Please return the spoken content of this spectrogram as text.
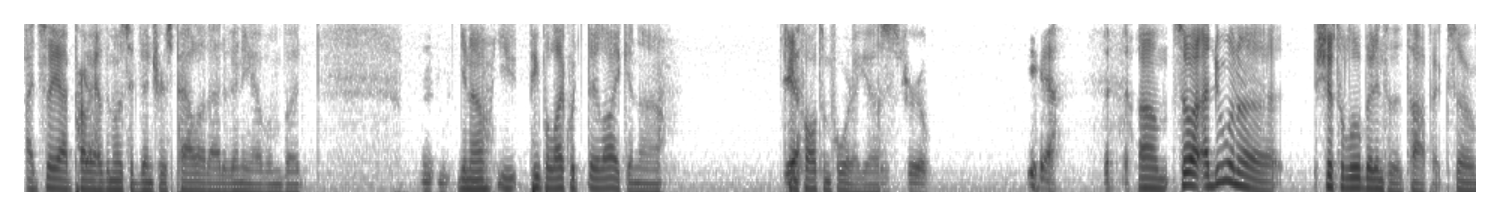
I'd say I probably have the most adventurous palate out of any of them, but Mhm. you know, you people like what they like, and uh, can't Yeah. fault them for it, I that's guess. true yeah Um, so I do want to shift a little bit into the topic. So,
